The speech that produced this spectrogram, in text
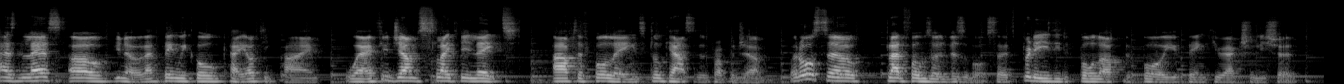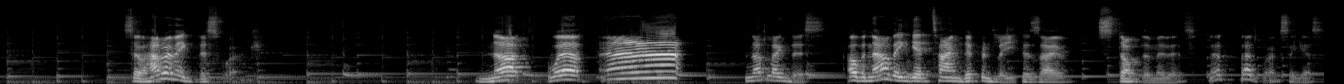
has less of, you know, that thing we call coyote time, where if you jump slightly late after falling, it still counts as a proper jump. But also, platforms are invisible, so it's pretty easy to fall off before you think you actually should. So how do I make this work? Not, well, ah, not like this. Oh, but now they get timed differently because I've stopped them a bit. That, that works, I guess.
